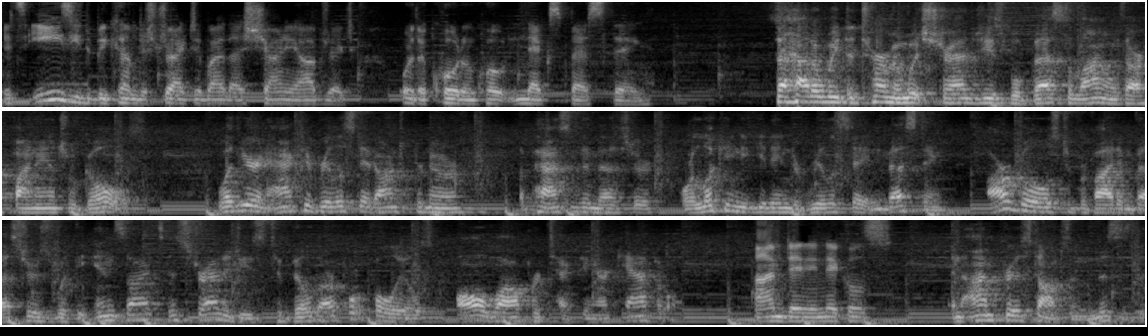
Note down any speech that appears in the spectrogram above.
It's easy to become distracted by that shiny object or the quote unquote next best thing. So, how do we determine which strategies will best align with our financial goals? Whether you're an active real estate entrepreneur, a passive investor, or looking to get into real estate investing, our goal is to provide investors with the insights and strategies to build our portfolios all while protecting our capital. I'm Danny Nichols. And I'm Chris Thompson. This is the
